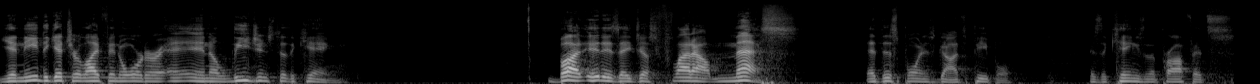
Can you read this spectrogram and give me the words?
you need to get your life in order in allegiance to the king. But it is a just flat out mess at this point as God's people, as the kings and the prophets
